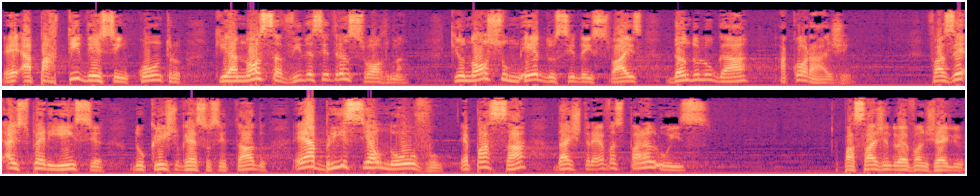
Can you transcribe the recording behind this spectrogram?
É a partir desse encontro que a nossa vida se transforma, que o nosso medo se desfaz, dando lugar à coragem. Fazer a experiência do Cristo ressuscitado é abrir-se ao novo, é passar das trevas para a luz. A passagem do Evangelho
